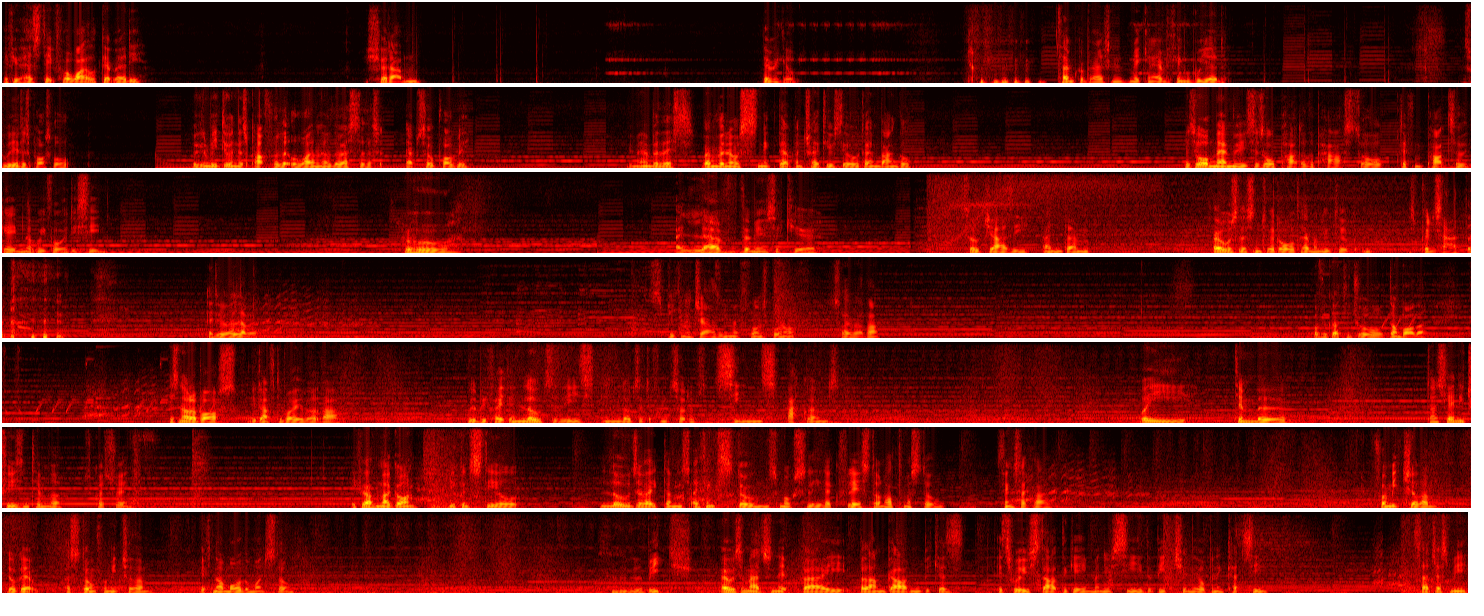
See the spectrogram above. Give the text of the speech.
If you hesitate for a while, get ready. Should happen. There we go. Time compression, making everything weird. As weird as possible. We're going to be doing this part for a little while now, the rest of this episode probably. Remember this? When Rinoa sneaked up and tried to use the old time bangle? It's all memories, it's all part of the past, all different parts of the game that we've already seen. Ooh. I love the music here. So jazzy, and um, I always listen to it all the time on YouTube. It's pretty sad, but I do, I love it. Speaking of jazzy, my phone's going off. Sorry about that. What have we got to draw? Don't bother. It's not a boss. You don't have to worry about that. We'll be fighting loads of these in loads of different sort of scenes, backgrounds. Whee! Timber. Don't see any trees in Timber. It's quite strange. If you have Magon, you can steal loads of items. I think stones mostly, like Flare Stone, Ultima Stone, things like that. From each of them. You'll get a stone from each of them, if not more than one stone. the beach. I always imagine it by Balamb Garden because it's where you start the game and you see the beach in the opening cutscene. Is that just me?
